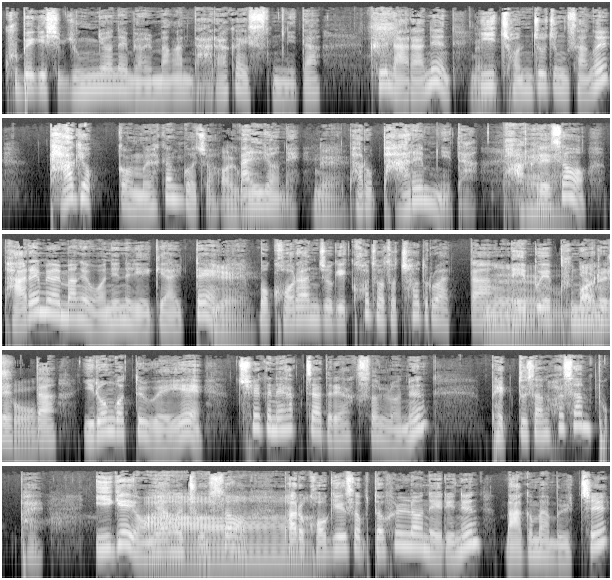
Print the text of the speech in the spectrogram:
926년에 멸망한 나라가 있습니다. 그 나라는 네. 이 전조 증상을 다 겪음을 한 거죠. 아이고. 말년에. 네. 바로 발해입니다. 발해. 그래서 발해 멸망의 원인을 얘기할 때뭐 예. 뭐 거란족이 커져서 쳐들어왔다, 네. 내부에 분열을 많죠. 했다 이런 것들 외에 최근에 학자들의 학설로는 백두산 화산 폭발 이게 영향을 아. 줘서 바로 거기에서부터 흘러내리는 마그마 물질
